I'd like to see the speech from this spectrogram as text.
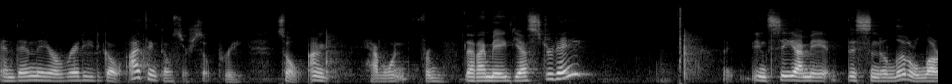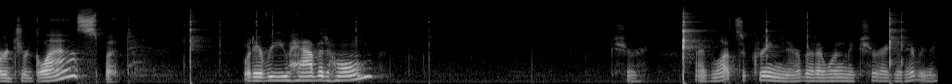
and then they are ready to go. I think those are so pretty. So I have one from that I made yesterday. You can see I made this in a little larger glass, but whatever you have at home. Sure, I have lots of cream there, but I want to make sure I get everything.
